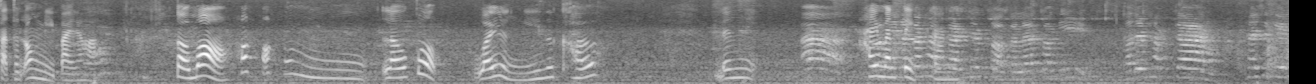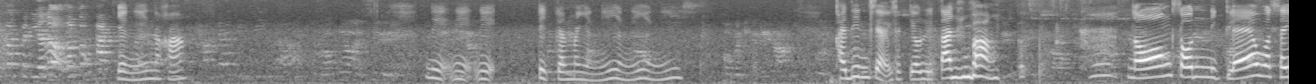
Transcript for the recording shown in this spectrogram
สัตว์ทดลองหนีไปนะคะ ต่อมาอืมแล้วก็ไว้อย่างนี้นะคะแล้วนี่ ให้มันติดกันเราจะทำการเชื่อมต่อกันแล้วตอนนี้ เราจะทำการใช้สเกลก็เป็นเยอะแล้วแล้วก็อัดอย่างนี้นะคะ นี่นี่นี่ติดกันมาอย่างนี้อย่างนี้อย่างนี้ใครดินเสียงสเกลลิตันบ้าง น้องซนอีกแล้ววะสิ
